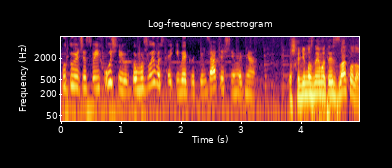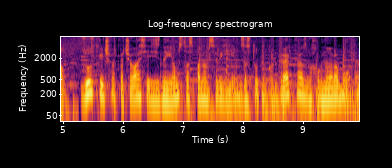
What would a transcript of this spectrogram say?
готуючи своїх учнів до можливостей і викликів завтрашнього дня. Тож ходімо знайомитись з закладом. Зустріч розпочалася зі знайомства з паном Сергієм, заступником директора з виховної роботи,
